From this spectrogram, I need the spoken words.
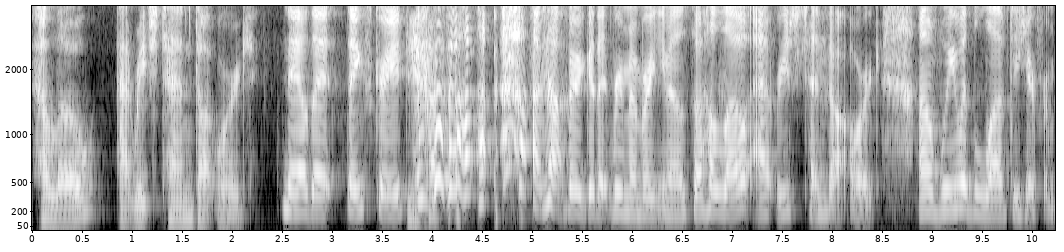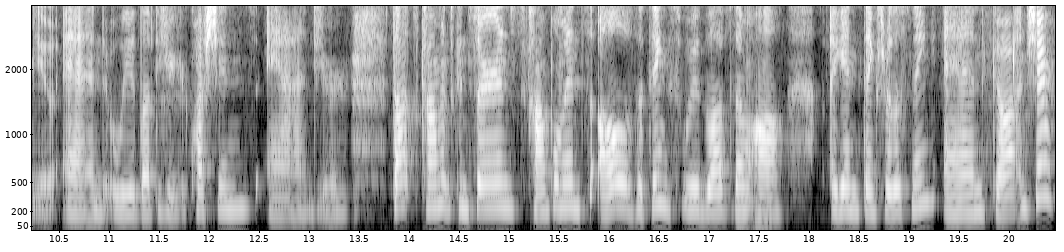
hello at reach10.org. Nailed it. Thanks, grade. Yeah. I'm not very good at remembering emails. So hello at reach10.org. Um, we would love to hear from you and we would love to hear your questions and your thoughts, comments, concerns, compliments, all of the things. We would love them mm-hmm. all. Again, thanks for listening and go out and share.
